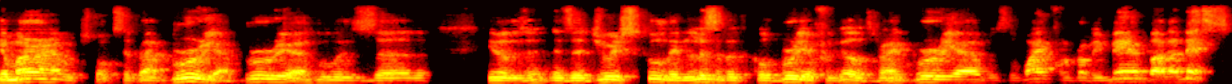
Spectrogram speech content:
Gemara which talks about Bruria, Bruria, who was, uh, you know, there's a, there's a, Jewish school in Elizabeth called Bruria for girls, right? Bruria was the wife of Rabbi Meir Baal HaNes.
